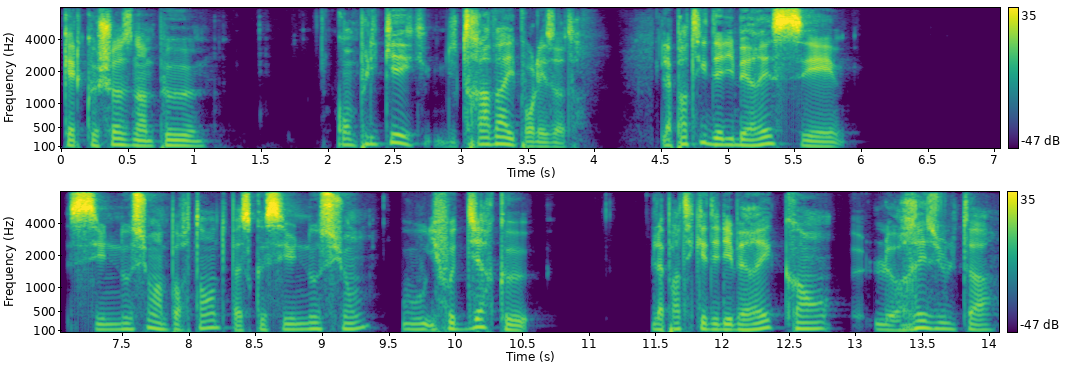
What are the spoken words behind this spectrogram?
quelque chose d'un peu compliqué, du travail pour les autres? La pratique délibérée, c'est c'est une notion importante parce que c'est une notion où il faut te dire que la pratique est délibérée quand le résultat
